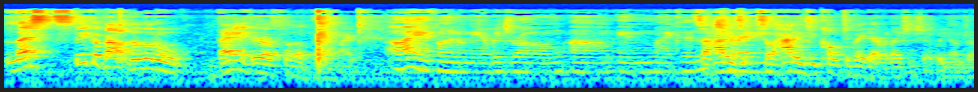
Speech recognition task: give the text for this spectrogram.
let's speak about the little bad girls club thing. Like, Oh, I had fun on there with Dro um, and my cousin. So how did you so how did you cultivate that relationship with Young Dro?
